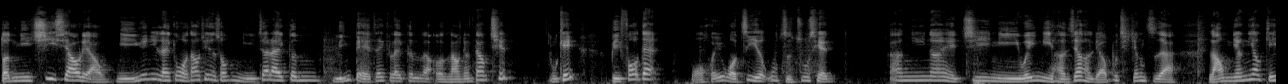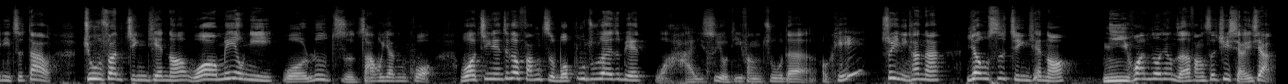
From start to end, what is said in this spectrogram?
等你气消了，你愿意来跟我道歉的时候，你再来跟林北再来跟老老娘道歉。OK，Before that，我回我自己的屋子住先。啊，你那野鸡，你以为你好像很了不起样子啊？老娘要给你知道，就算今天哦，我没有你，我日子照样过。我今天这个房子我不住在这边，我还是有地方住的。OK，所以你看呢，要是今天哦，你换做这样子的方式去想一下，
